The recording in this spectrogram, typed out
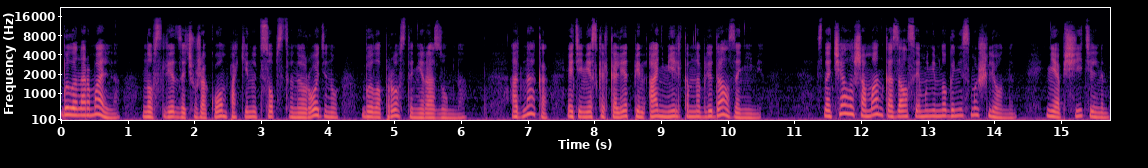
было нормально, но вслед за чужаком покинуть собственную родину было просто неразумно. Однако эти несколько лет Пин-Ань мельком наблюдал за ними. Сначала шаман казался ему немного несмышленным, необщительным,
